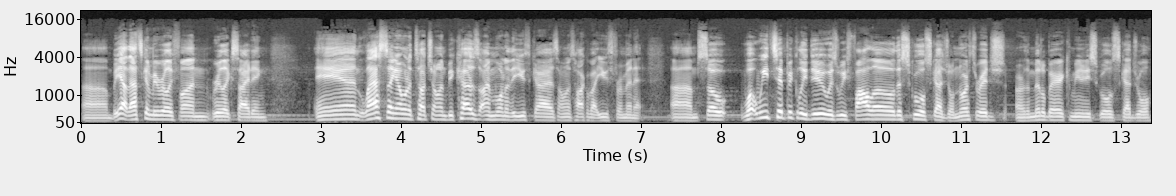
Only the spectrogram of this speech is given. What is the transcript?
Um, but yeah, that's going to be really fun, really exciting. And last thing I want to touch on, because I'm one of the youth guys, I want to talk about youth for a minute. Um, so, what we typically do is we follow the school schedule, Northridge or the Middlebury Community Schools schedule.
